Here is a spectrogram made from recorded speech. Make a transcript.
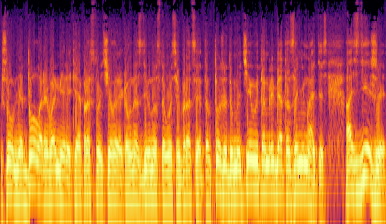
что у меня доллары в Америке, я простой человек, а у нас 98%. Тоже думаю, чем вы там, ребята, занимаетесь? А здесь же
